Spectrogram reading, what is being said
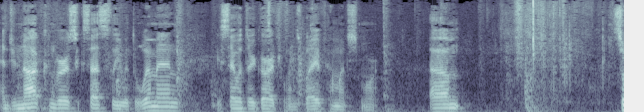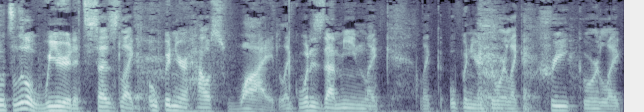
And do not converse excessively with the women, except with regard to one's wife, how much more. Um, so it's a little weird. It says like open your house wide. Like what does that mean? Like like open your door like a creek or like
